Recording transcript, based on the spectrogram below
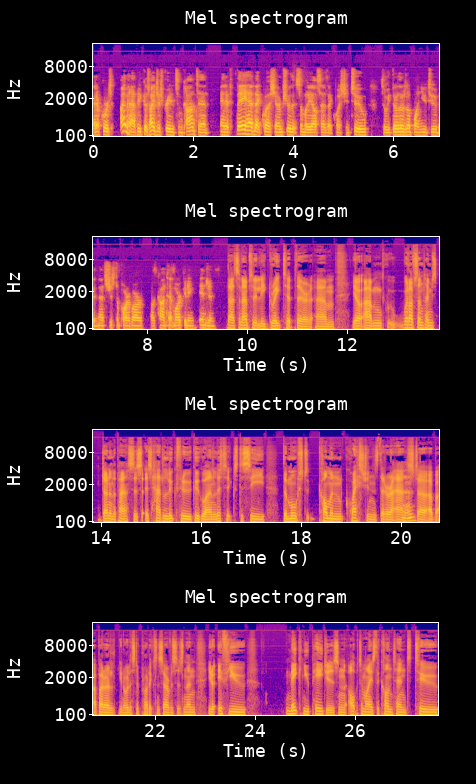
And of course, I'm happy because I just created some content. And if they had that question, I'm sure that somebody else has that question too. So we throw those up on YouTube, and that's just a part of our, our content marketing engine. That's an absolutely great tip there. Um, you know, um, what I've sometimes done in the past is, is had a look through Google Analytics to see the most common questions that are asked mm-hmm. uh, about a you know list of products and services, and then you know if you make new pages and optimize the content to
